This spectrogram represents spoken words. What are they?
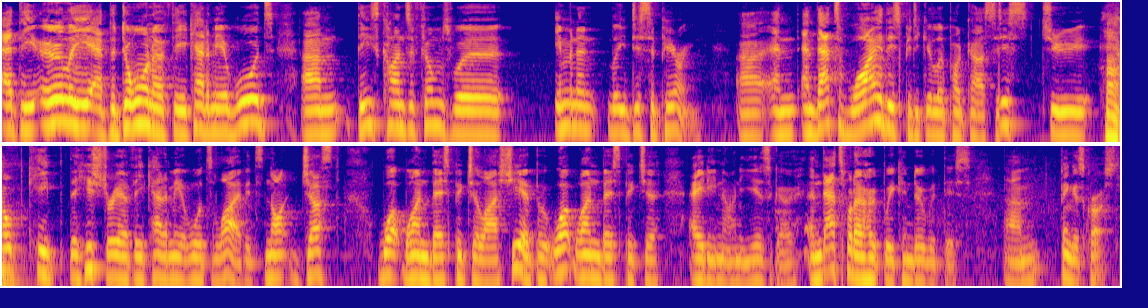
at the early, at the dawn of the Academy Awards, um, these kinds of films were imminently disappearing. Uh, and, and that's why this particular podcast exists to help keep the history of the Academy Awards alive. It's not just what won Best Picture last year, but what won Best Picture 80, 90 years ago. And that's what I hope we can do with this. Um, fingers crossed.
